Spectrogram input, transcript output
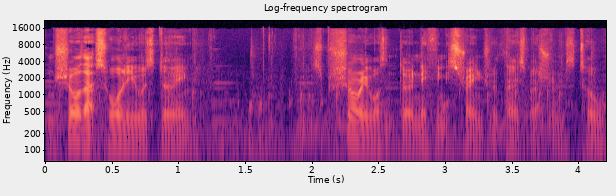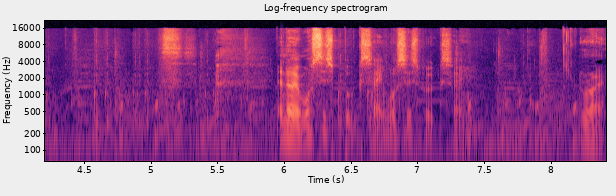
I'm sure that's all he was doing. I'm sure he wasn't doing anything strange with those mushrooms at all. anyway, what's this book say? What's this book say? Right.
